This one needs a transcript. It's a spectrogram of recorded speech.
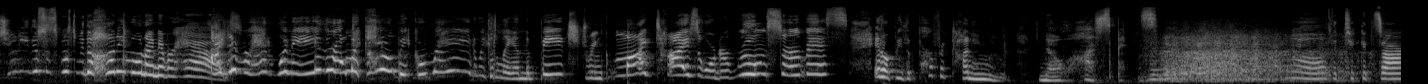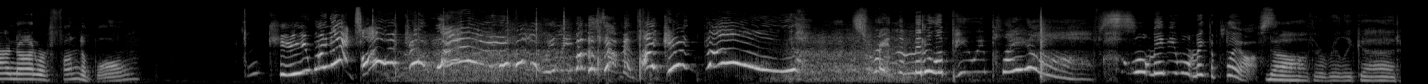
Judy, this is supposed to be the honeymoon I never had. I never had one either. Oh my God, it'll be great. We could lay on the beach, drink Mai Tais, order room service. It'll be the perfect honeymoon. No husbands. Well, the tickets are non-refundable. Okay, why not? Oh, I can't wait! We leave on the seventh. I can't go! It's right in the middle of Pee Wee playoffs. Well, maybe you won't make the playoffs. No, they're really good.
